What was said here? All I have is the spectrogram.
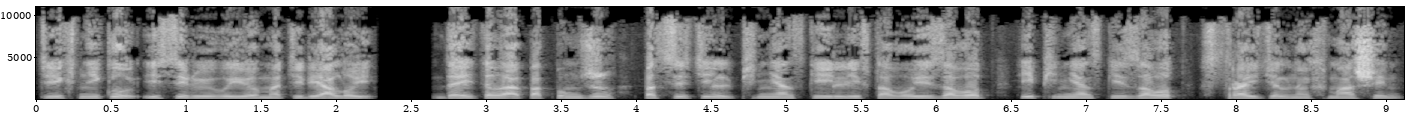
технику и сырьевые материалы. До этого Пак Пунжу посетил Пинянский лифтовой завод и Пинянский завод строительных машин.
